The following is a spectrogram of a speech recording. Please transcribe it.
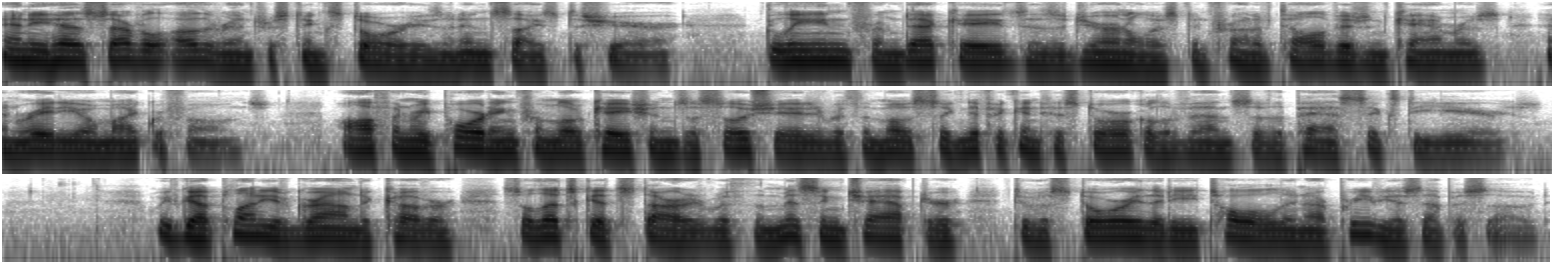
And he has several other interesting stories and insights to share, gleaned from decades as a journalist in front of television cameras and radio microphones, often reporting from locations associated with the most significant historical events of the past 60 years. We've got plenty of ground to cover, so let's get started with the missing chapter to a story that he told in our previous episode,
